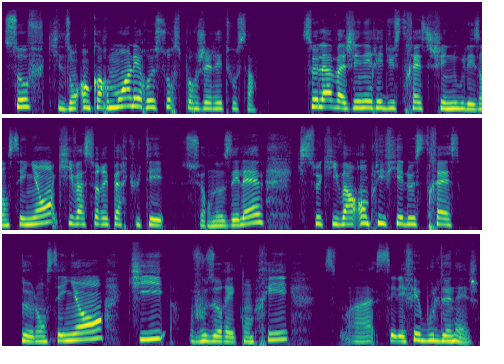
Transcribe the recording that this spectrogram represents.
Sauf qu'ils ont encore moins les ressources pour gérer tout ça. Cela va générer du stress chez nous les enseignants, qui va se répercuter sur nos élèves, ce qui va amplifier le stress de l'enseignant, qui, vous aurez compris, c'est l'effet boule de neige.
